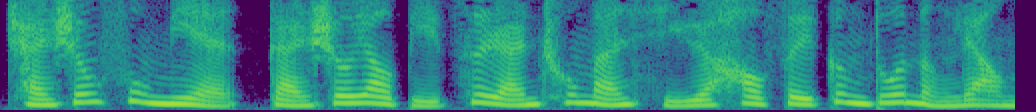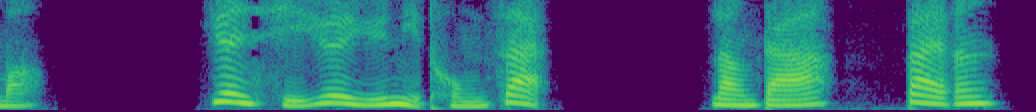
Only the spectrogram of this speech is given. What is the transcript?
产生负面感受要比自然充满喜悦耗费更多能量吗？愿喜悦与你同在。朗达拜恩。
